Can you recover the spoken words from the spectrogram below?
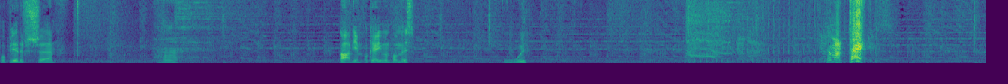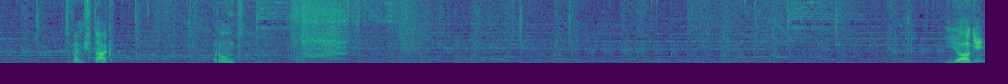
Po pierwsze... A, wiem, okej, okay, mam pomysł. Ły. Come on, take! Tak! Cofajmy się tak. Prąd. I ogień.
